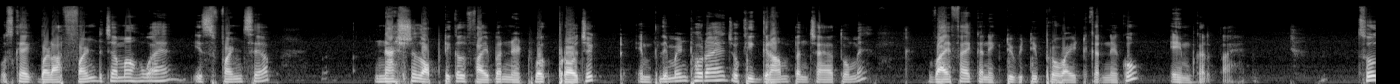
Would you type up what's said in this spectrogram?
उसका एक बड़ा फंड जमा हुआ है। इस फंड से अब national optical fibre network project implement हो रहा है, जो कि ग्राम पंचायतों में वाईफाई कनेक्टिविटी प्रोवाइड करने को एम करता है। So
